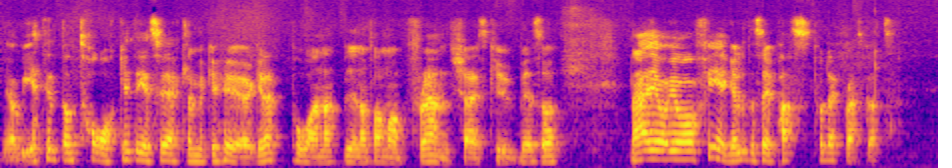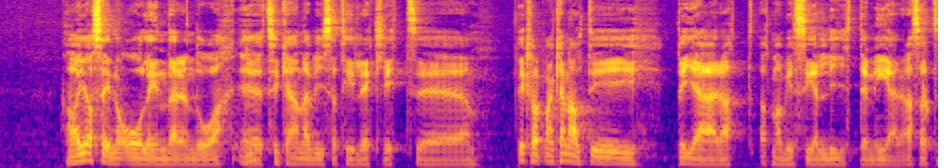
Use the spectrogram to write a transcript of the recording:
Jag vet inte om taket är så jäkla mycket högre på honom att bli någon form av franchise-QB. Så nej, jag, jag fegar lite och säger pass på Dak Prescott. Ja, jag säger nog all in där ändå. Eh, tycker han har visat tillräckligt. Eh, det är klart, man kan alltid begär att, att man vill se lite mer. Alltså att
